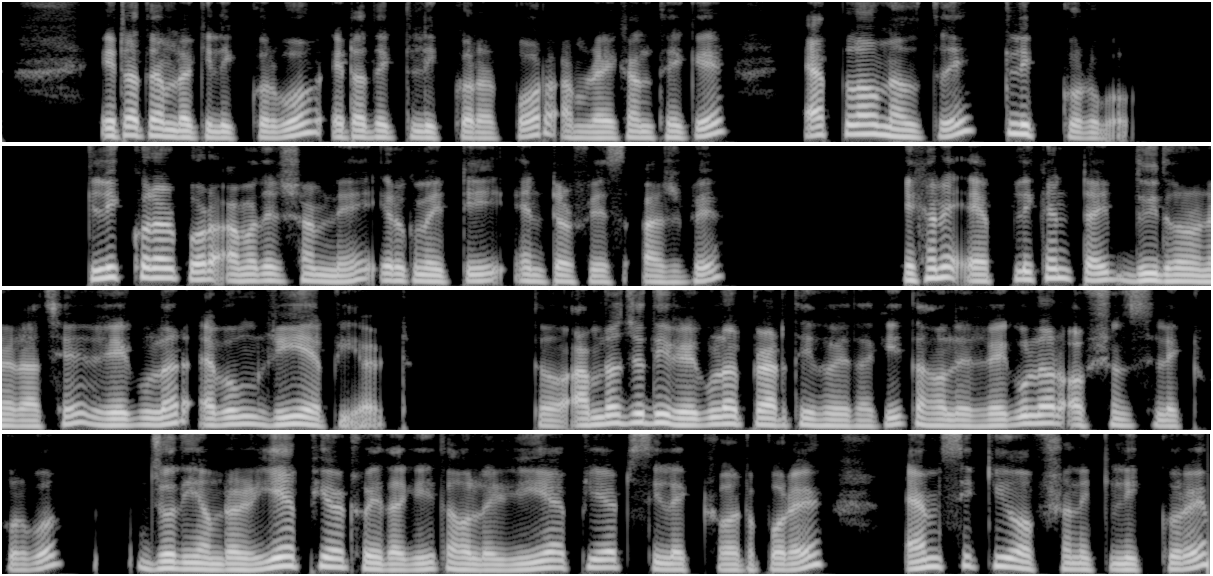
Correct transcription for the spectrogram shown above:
এটাতে আমরা ক্লিক করব। এটাতে ক্লিক করার পর আমরা এখান থেকে অ্যাপ্লাউ নাউতে ক্লিক করব। ক্লিক করার পর আমাদের সামনে এরকম একটি ইন্টারফেস আসবে। এখানে অ্যাপ্লিক্যান্ট টাইপ দুই ধরনের আছে রেগুলার এবং রিঅ্যাপিয়ার্ড তো আমরা যদি রেগুলার প্রার্থী হয়ে থাকি, তাহলে রেগুলার অপশন সিলেক্ট করব। যদি আমরা রিঅ্যাপিয়ার্ড হয়ে থাকি, তাহলে রিঅ্যাপিয়ার্ড সিলেক্ট করার পরে এমসিকিউ অপশনে ক্লিক করে,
